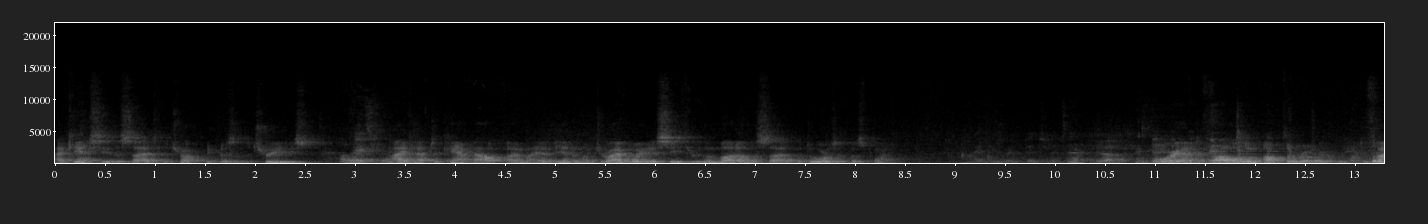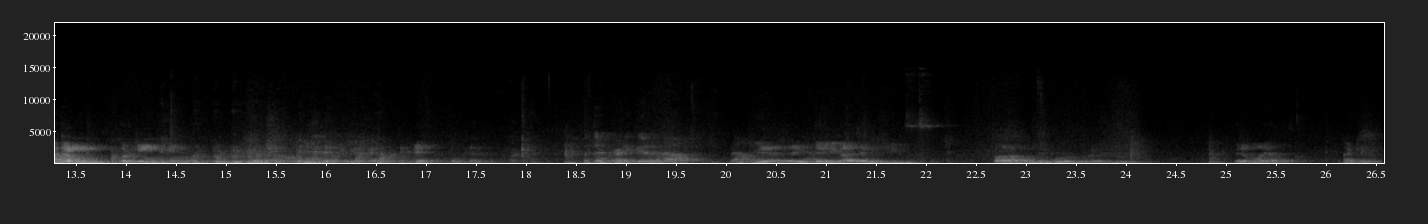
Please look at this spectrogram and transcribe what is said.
I can't see the sides of the truck because of the trees. Oh, that's right. I'd have to camp out on my, at the end of my driveway to see through the mud on the side of the doors at this point. Might be worth pitching a tent. Yeah, Or you have to follow them up the road to Put a find out. game, put a game camera. But they're pretty good about, about. Yeah, they, they, I think if you found out who they were, or whatever, it might help. Thank you.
